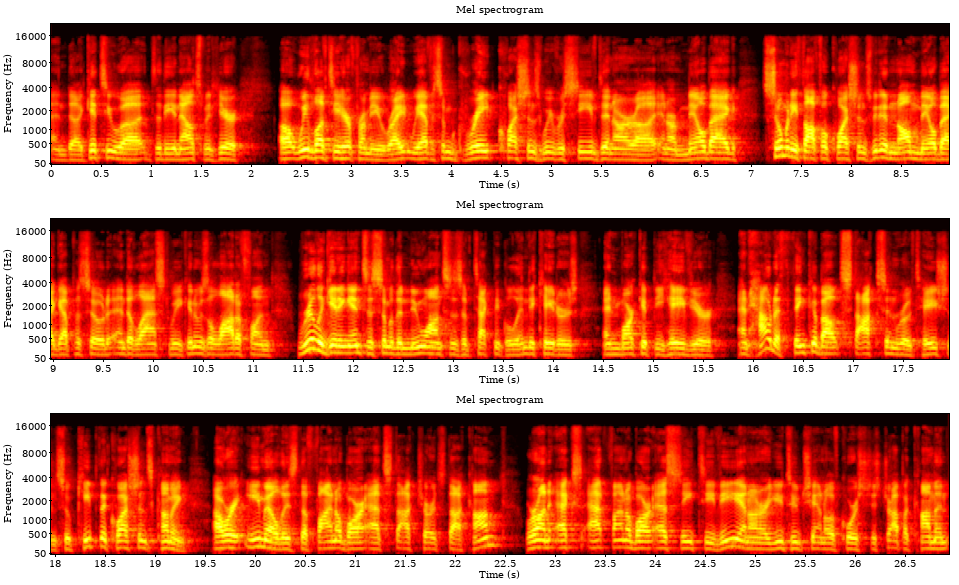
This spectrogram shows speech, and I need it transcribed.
and uh, get to, uh, to the announcement here. We'd love to hear from you, right? We have some great questions we received in our, in our mailbag. So many thoughtful questions. We did an all mailbag episode end of last week, and it was a lot of fun, really getting into some of the nuances of technical indicators and market behavior and how to think about stocks in rotation. So keep the questions coming. Our email is thefinalbar at stockcharts.com. We're on X at FinalBarSCTV, and on our YouTube channel, of course, just drop a comment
